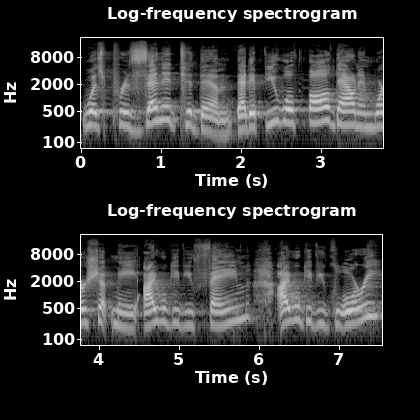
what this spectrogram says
was presented to them that if you will fall down and worship me, I will give you fame, I will give you glory,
